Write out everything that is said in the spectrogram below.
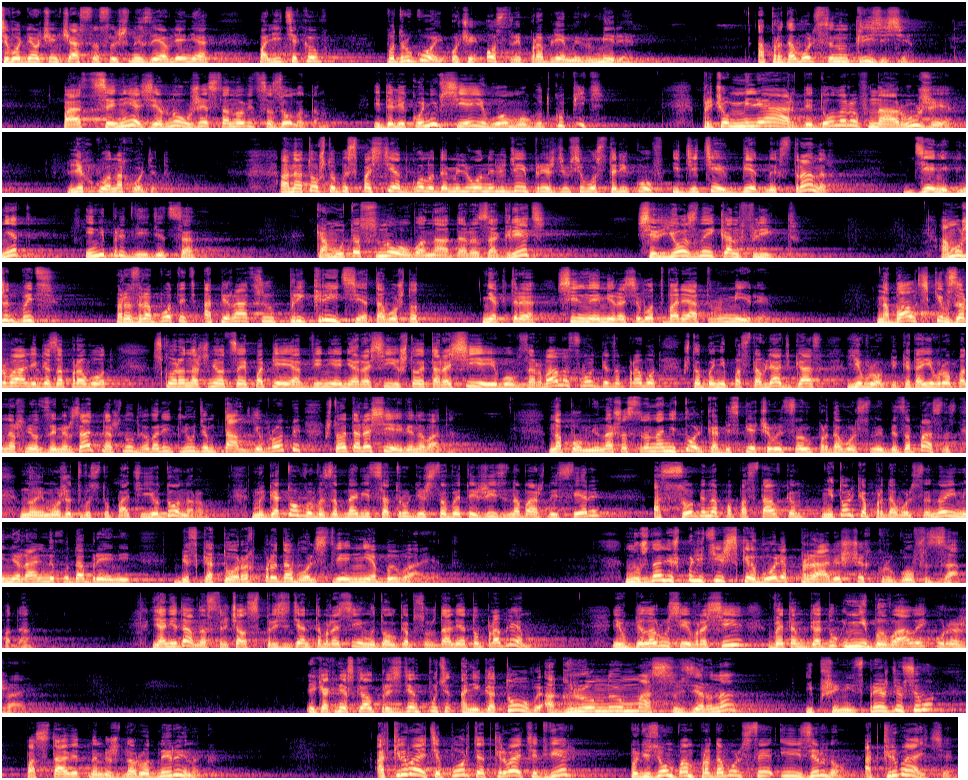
Сегодня очень часто слышны заявления политиков по другой, очень острой проблеме в мире – о продовольственном кризисе. По цене зерно уже становится золотом, и далеко не все его могут купить. Причем миллиарды долларов на оружие легко находят. А на то, чтобы спасти от голода миллионы людей, прежде всего стариков и детей в бедных странах, денег нет и не предвидится. Кому-то снова надо разогреть серьезный конфликт – а может быть, разработать операцию прикрытия того, что некоторые сильные мира сего творят в мире. На Балтике взорвали газопровод. Скоро начнется эпопея обвинения России, что это Россия его взорвала, свой газопровод, чтобы не поставлять газ Европе. Когда Европа начнет замерзать, начнут говорить людям там, в Европе, что это Россия виновата. Напомню, наша страна не только обеспечивает свою продовольственную безопасность, но и может выступать ее донором. Мы готовы возобновить сотрудничество в этой жизненно важной сфере, особенно по поставкам не только продовольствия, но и минеральных удобрений, без которых продовольствия не бывает. Нужна лишь политическая воля правящих кругов Запада. Я недавно встречался с президентом России, мы долго обсуждали эту проблему – и в Беларуси, и в России в этом году небывалый урожай. И, как мне сказал президент Путин, они готовы огромную массу зерна и пшениц прежде всего поставить на международный рынок. Открывайте порты, открывайте дверь, повезем вам продовольствие и зерно. Открывайте.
